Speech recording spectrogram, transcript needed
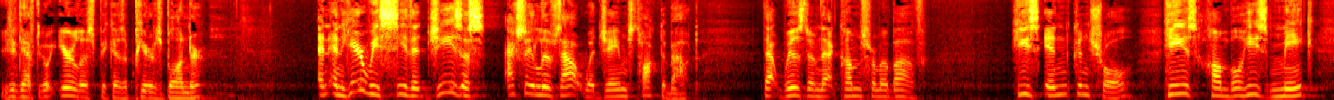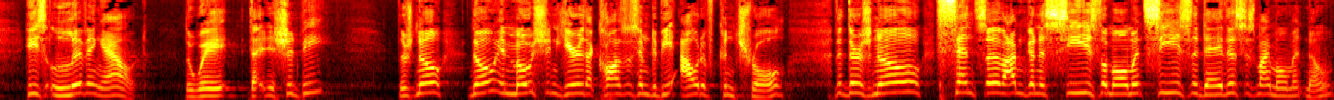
he didn't have to go earless because of Peter's blunder. And, and here we see that Jesus actually lives out what James talked about that wisdom that comes from above. He's in control. He's humble. He's meek. He's living out the way that it should be. There's no, no emotion here that causes him to be out of control. That there's no sense of, I'm going to seize the moment, seize the day, this is my moment. No.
